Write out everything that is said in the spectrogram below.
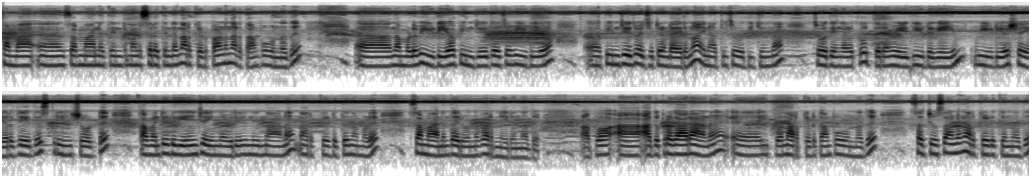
സമ്മാ സമ്മാനത്തിന്റെ മത്സരത്തിന്റെ നറുക്കെടുപ്പാണ് നടത്താൻ പോകുന്നത്. നമ്മൾ വീഡിയോ പിൻ ചെയ്ത് വെച്ച വീഡിയോ പിൻ ചെയ്ത് വെച്ചിട്ടുണ്ടായിരുന്നു. അതിനകത്ത് ചോദിക്കുന്ന ചോദ്യങ്ങൾക്ക് ഉത്തരം എഴുതിയിടുകയും വീഡിയോ ഷെയർ ചെയ്ത് സ്ക്രീൻഷോട്ട് കമന്റ് ഇടുകയും ചെയ്യുന്നവരിൽ നിന്നാണ് നറുക്കെടുത്ത് നമ്മൾ സമ്മാനം തരുമെന്ന് പറഞ്ഞിരുന്നത്. അപ്പോൾ അത് പ്രകാരമാണ് ഇപ്പോൾ നറുക്കെടുക്കാൻ പോകുന്നത്. സച്ചൂസാണ് നറുക്കെടുക്കുന്നത്.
